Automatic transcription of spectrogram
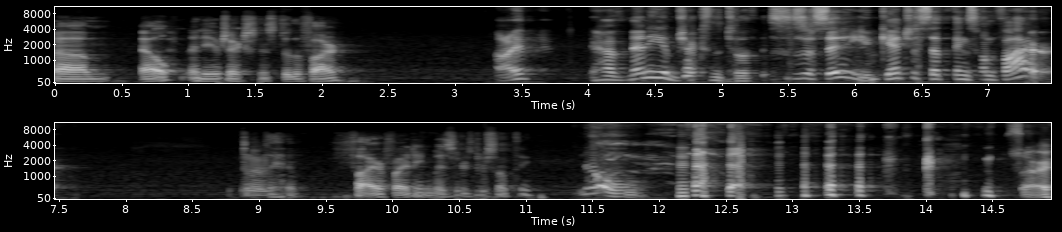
Um, L, any objections to the fire? I have many objections to it. This is a city. You can't just set things on fire. Don't they have firefighting wizards or something? No. Sorry.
